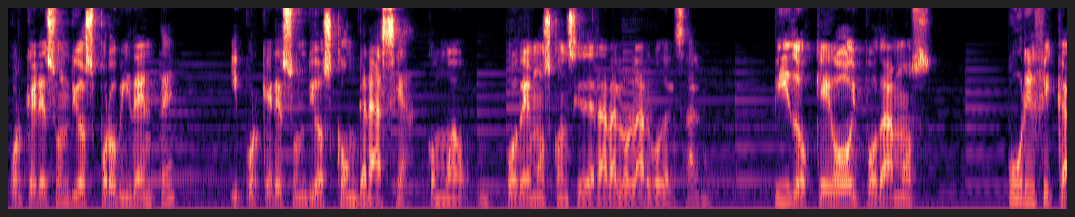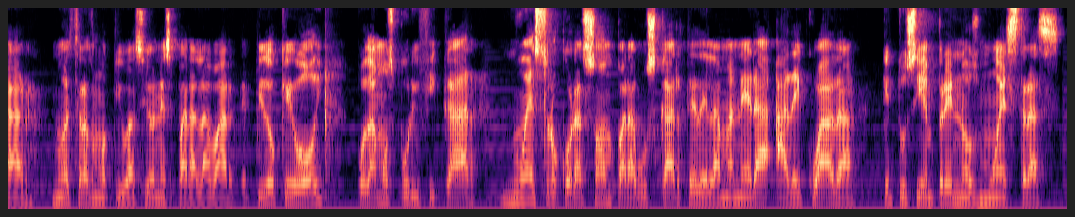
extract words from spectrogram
porque eres un Dios providente y porque eres un Dios con gracia, como podemos considerar a lo largo del salmo. Pido que hoy podamos purificar nuestras motivaciones para alabarte. Pido que hoy podamos purificar nuestro corazón para buscarte de la manera adecuada que tú siempre nos muestras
